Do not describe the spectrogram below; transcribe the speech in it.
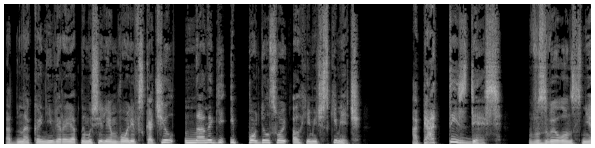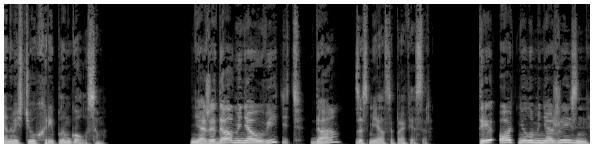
однако невероятным усилием воли вскочил на ноги и поднял свой алхимический меч. «Опять ты здесь!» — взвыл он с ненавистью хриплым голосом. «Не ожидал меня увидеть, да?» — засмеялся профессор. «Ты отнял у меня жизнь,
